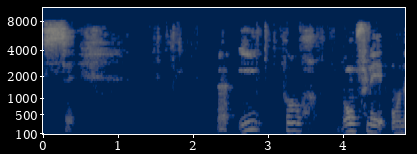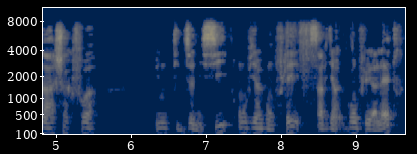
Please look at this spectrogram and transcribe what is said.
c'est un i pour gonfler. On a à chaque fois une petite zone ici, on vient gonfler, ça vient gonfler la lettre,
